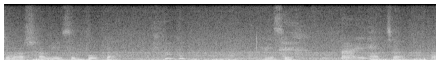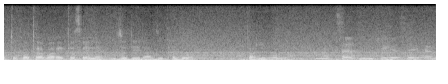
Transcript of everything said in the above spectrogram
তোমার স্বামী হচ্ছে বোকা। ঠিক আছে? তাই? আচ্ছা অত কথা বাড়াইতে চাই না। যদি রাজি থাকো তাহলে বলো। আচ্ছা ঠিক আছে। কারণ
